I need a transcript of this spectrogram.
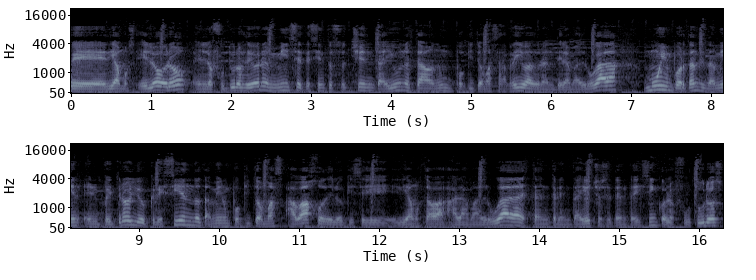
eh, digamos, el oro, en los futuros de oro en 1781 estaban un poquito más arriba durante la madrugada. Muy importante también el petróleo creciendo, también un poquito más abajo de lo que se, digamos, estaba a la madrugada. Está en 38.75 los futuros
